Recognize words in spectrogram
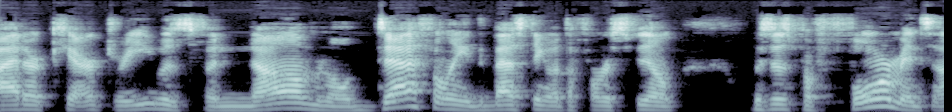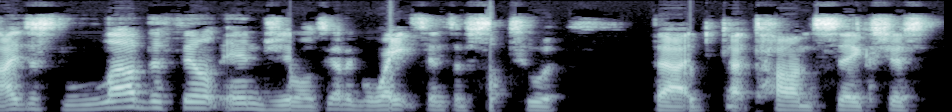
Heiter character. He was phenomenal. Definitely the best thing about the first film was his performance. And I just love the film in general. It's got a great sense of self to it that that Tom Six just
